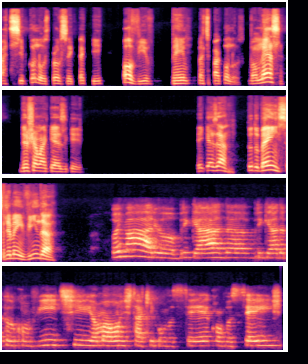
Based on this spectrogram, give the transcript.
participe conosco para você que está aqui ao vivo, vem participar conosco. Vamos nessa? Deixa eu chamar a Kézia aqui. Ei, Kézia, tudo bem? Seja bem-vinda. Oi, Mário, obrigada, obrigada pelo convite. É uma honra estar aqui com você, com vocês.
